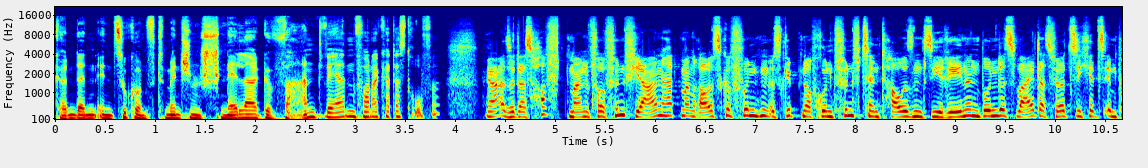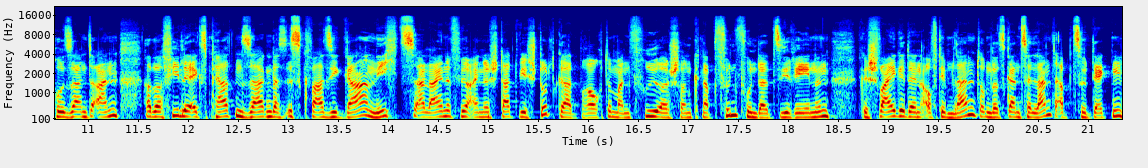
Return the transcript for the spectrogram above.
Können denn in Zukunft Menschen schneller gewarnt werden vor einer Katastrophe? Ja, also das hofft man. Vor fünf Jahren hat man herausgefunden, es gibt noch rund 15.000 Sirenen bundesweit. Das hört sich jetzt imposant an, aber viele Experten sagen, das ist quasi gar nichts. Alleine für eine Stadt wie Stuttgart brauchte man früher schon knapp 500 Sirenen, geschweige denn auf dem Land, um das ganze Land abzudecken.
